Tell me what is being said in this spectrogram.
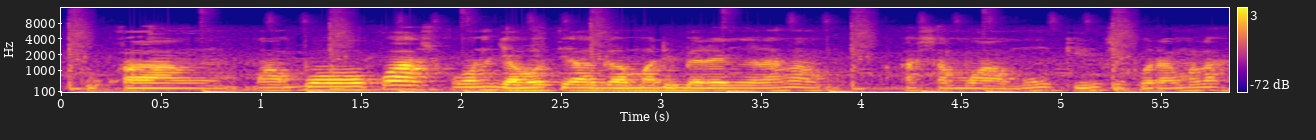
tukang mabok wah pokoknya jauh ti agama diberengeun mah asa moal mungkin cik urang mah lah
